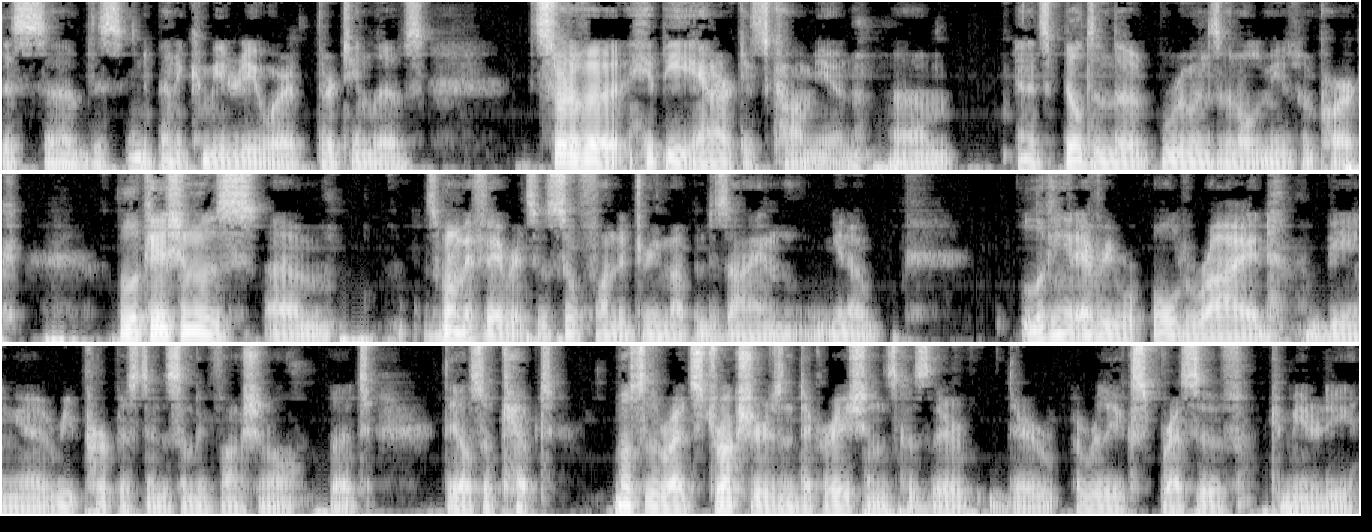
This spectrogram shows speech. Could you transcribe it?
this uh, this independent community where 13 lives. It's sort of a hippie anarchist commune, um, and it's built in the ruins of an old amusement park. The location was um, it's one of my favorites. It was so fun to dream up and design. You know, looking at every old ride being uh, repurposed into something functional, but they also kept most of the ride structures and decorations because they're they're a really expressive community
